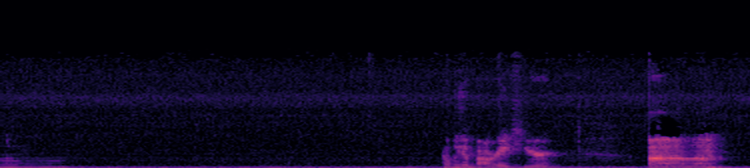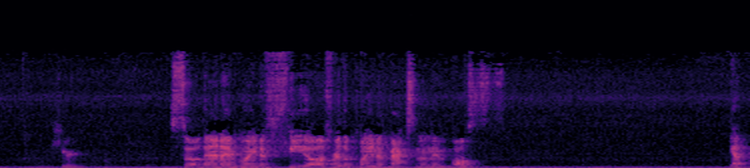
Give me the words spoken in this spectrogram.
um, probably about right here. Um, here. So then I'm going to feel for the point of maximum impulse. Yep.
